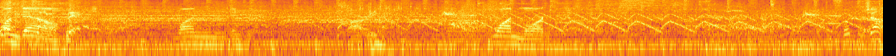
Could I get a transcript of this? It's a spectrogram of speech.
One down. One injured. Sorry. One more foot jump.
